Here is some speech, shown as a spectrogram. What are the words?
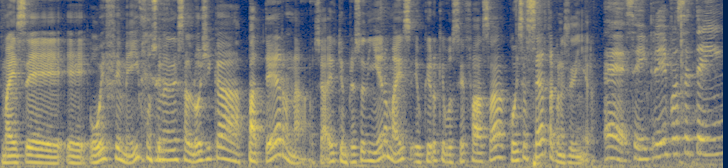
Mas é, é, o FMI funciona nessa lógica paterna. Ou seja, eu te empresto dinheiro, mas eu quero que você faça a coisa certa com esse dinheiro. É, sempre você tem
